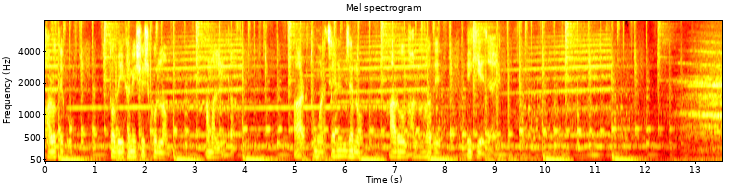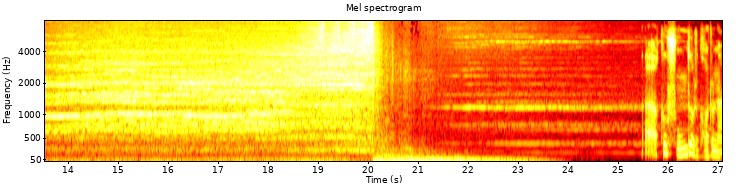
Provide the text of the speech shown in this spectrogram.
ভালো থেকো। তবে এখানে শেষ করলাম আমার লেখা। আর তোমার চ্যানেল যেন আরও ভালোভাবে এগিয়ে যায়। খুব সুন্দর ঘটনা।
